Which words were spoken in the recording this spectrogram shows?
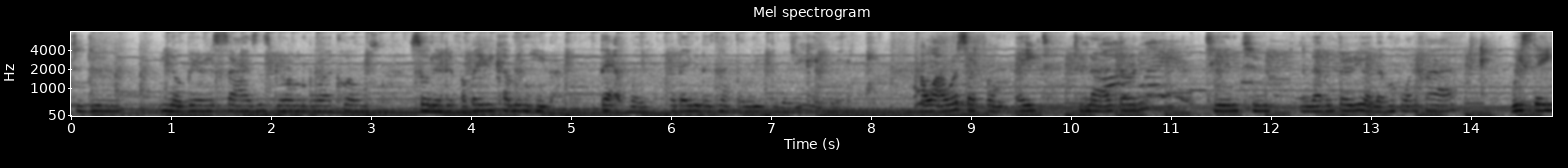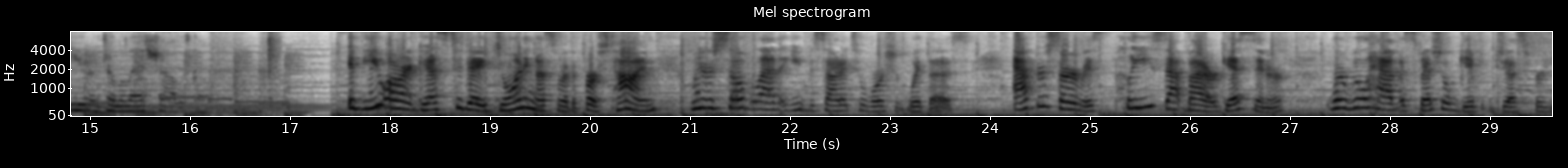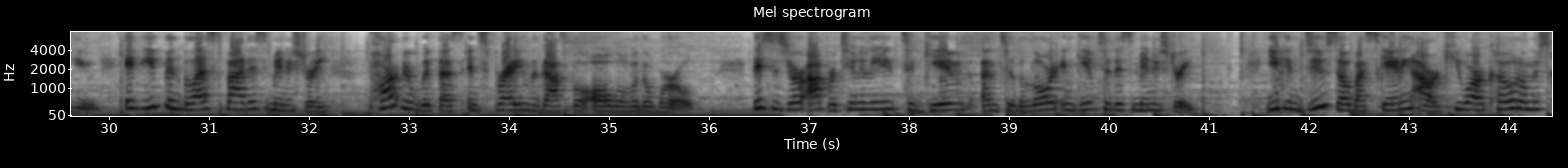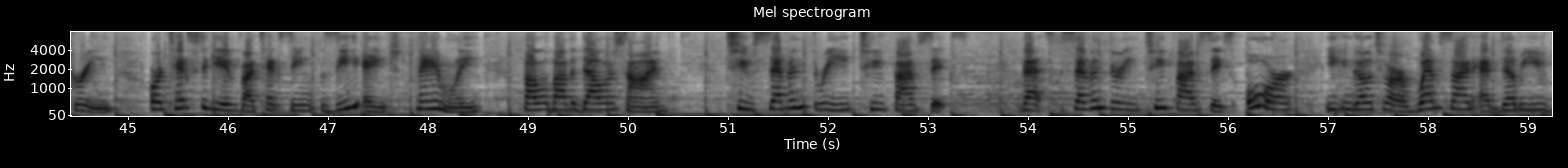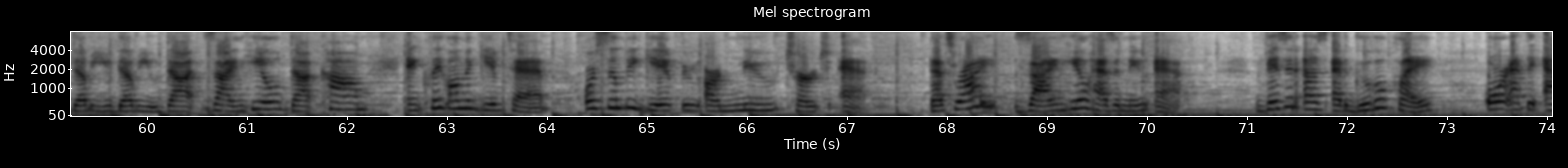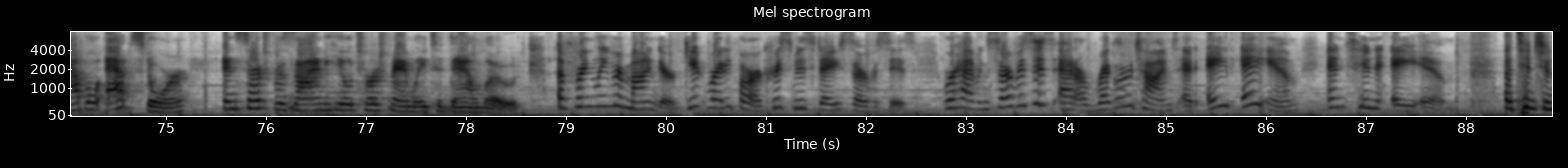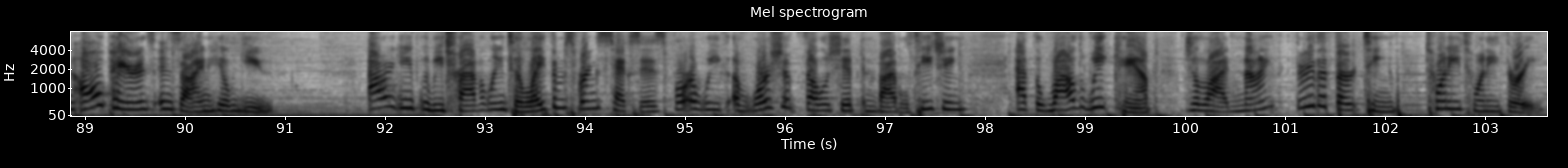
to do you know, various sizes, girl and boy clothes, so that if a baby come in here, that way, the baby doesn't have to leave the way they came in. Our hours are from 8 to 9.30, 10 to 11.30 or 11.45. We stay here until the last child is gone. If you are a guest today joining us for the first time, we are so glad that you've decided to worship with us. After service, please stop by our guest center where we'll have a special gift just for you. If you've been blessed by this ministry, partner with us in spreading the gospel all over the world. This is your opportunity to give unto the Lord and give to this ministry. You can do so by scanning our QR code on the screen or text to give by texting ZH family followed by the dollar sign to 73256. That's 73256 or you can go to our website at www.zionhill.com and click on the Give tab or simply give through our new church app. That's right, Zion Hill has a new app. Visit us at Google Play or at the Apple App Store and search for Zion Hill Church Family to download. A friendly reminder get ready for our Christmas Day services. We're having services at our regular times at 8 a.m. and 10 a.m. Attention all parents in Zion Hill Youth. Our youth will be traveling to Latham Springs, Texas for a week of worship, fellowship, and Bible teaching at the Wild Week Camp July 9th through the 13th, 2023.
